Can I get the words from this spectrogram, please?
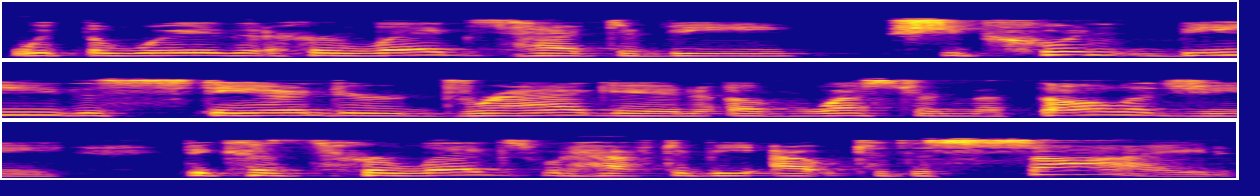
with the way that her legs had to be, she couldn't be the standard dragon of Western mythology because her legs would have to be out to the side,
